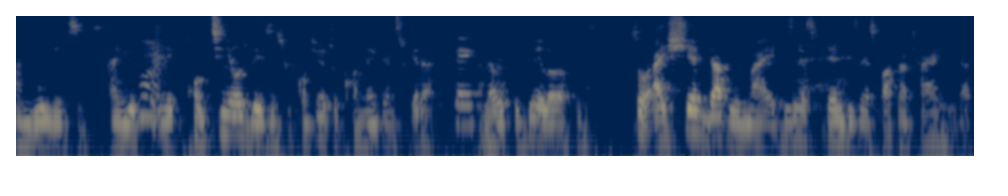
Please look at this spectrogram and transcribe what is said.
and who needs it and you Hmm. in a continuous basis we continue to connect them together Very. and that we could do a lot of things so i shared that with my business then business partner Tyring that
